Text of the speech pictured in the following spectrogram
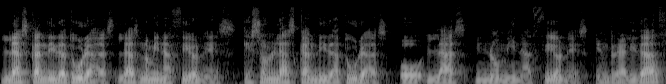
Las candidaturas, las nominaciones. ¿Qué son las candidaturas o las nominaciones? En realidad,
